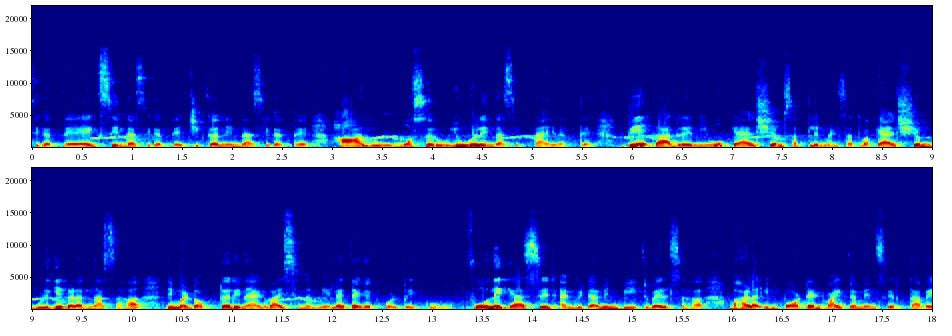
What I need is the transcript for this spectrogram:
ಸಿಗುತ್ತೆ ಎಗ್ಸಿಂದ ಸಿಗುತ್ತೆ ಚಿಕನ್ನಿಂದ ಸಿಗುತ್ತೆ, ಹಾಲು, ಮೊಸರು ಇವುಗಳಿಂದ ಸಿಗ್ತಾ ಇರುತ್ತೆ. ಬೇಕಾದರೆ ನೀವು ಕ್ಯಾಲ್ಶಿಯಂ ಸಪ್ಲಿಮೆಂಟ್ಸ್ ಅಥವಾ ಕ್ಯಾಲ್ಶಿಯಂ ಗುಳಿಗೆಗಳನ್ನು ಸಹ ನಿಮ್ಮ ಡಾಕ್ಟರಿನ ಅಡ್ವೈಸಿನ ಮೇಲೆ ತೆಗೆದುಕೊಳ್ಬೇಕು. Folic acid and vitamin B twelve ಸಹ ಬಹಳ ಇಂಪಾರ್ಟೆಂಟ್ ವೈಟಮಿನ್ಸ್ ಇರ್ತವೆ.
